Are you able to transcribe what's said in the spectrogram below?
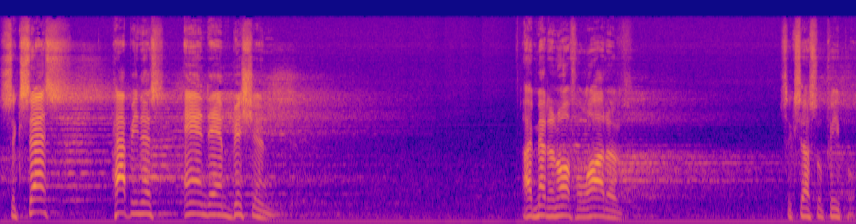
success, happiness, and ambition. I've met an awful lot of successful people.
